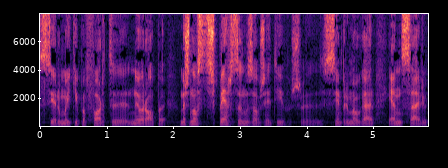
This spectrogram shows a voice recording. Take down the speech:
ser uma equipa forte na Europa, mas não se dispersa nos objetivos. Eh, se, em primeiro lugar, é necessário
